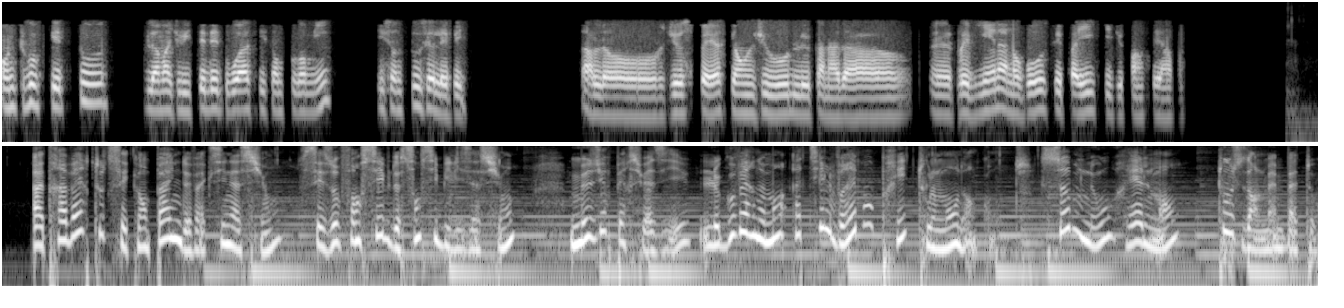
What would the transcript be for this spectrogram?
on trouve que tout, la majorité des droits qui sont promis, ils sont tous élevés. Alors, j'espère qu'un jour le Canada euh, revienne à nouveau ce pays que je pensais avant. À travers toutes ces campagnes de vaccination, ces offensives de sensibilisation, mesures persuasives, le gouvernement a-t-il vraiment pris tout le monde en compte? Sommes-nous réellement tous dans le même bateau?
